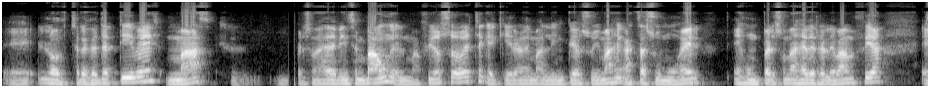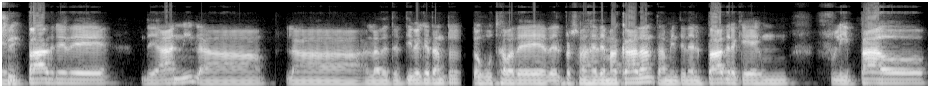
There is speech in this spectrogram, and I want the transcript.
eh, los tres detectives más el personaje de Vincent Vaughn, el mafioso este, que quiere además limpiar su imagen, hasta su mujer es un personaje de relevancia, el padre de, de Annie, la, la, detective que tanto os gustaba del personaje de McAdam, también tiene el padre que es un flipado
